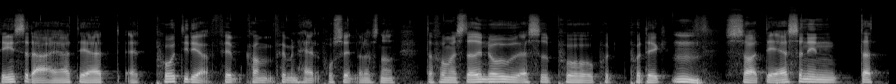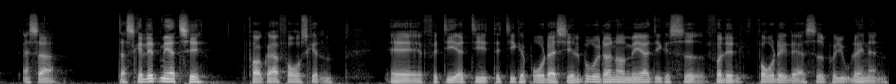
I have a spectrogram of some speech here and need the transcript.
Det eneste, der er, det er, at, at på de der 5,5 procent eller sådan noget, der får man stadig noget ud af at sidde på, på, på dæk. Mm. Så det er sådan en, der, altså, der skal lidt mere til for at gøre forskellen. Øh, fordi at de, de kan bruge deres hjælperytter noget mere, og de kan sidde, få lidt fordel af at sidde på hjul af hinanden.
